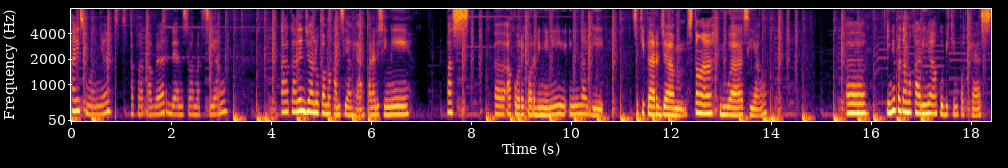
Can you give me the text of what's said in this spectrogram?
Hai semuanya, apa kabar dan selamat siang. Uh, kalian jangan lupa makan siang ya, karena di sini pas uh, aku recording ini, ini lagi sekitar jam setengah dua siang. Uh, ini pertama kalinya aku bikin podcast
